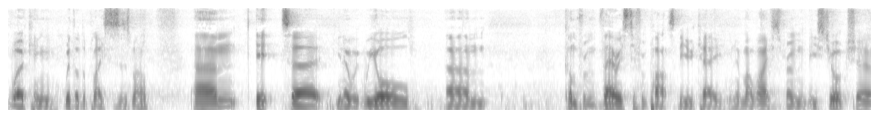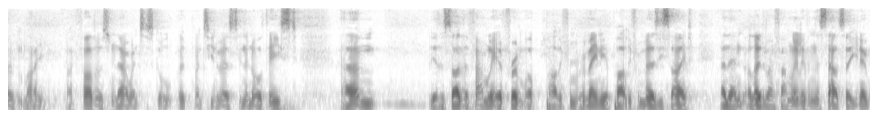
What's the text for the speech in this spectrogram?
working with other places as well. Um, it, uh, you know, we, we all um, come from various different parts of the UK. You know, my wife's from East Yorkshire. My my father was from there. Went to school, uh, went to university in the northeast. Um, the other side of the family are from well, partly from Romania, partly from Merseyside, and then a load of my family live in the south. So you know,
